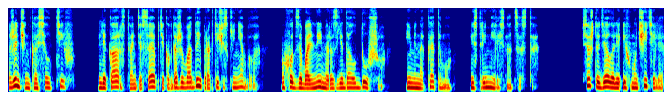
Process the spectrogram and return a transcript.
Женщин косил тиф. Лекарств, антисептиков, даже воды практически не было. Уход за больными разъедал душу. Именно к этому и стремились нацисты. Все, что делали их мучители,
